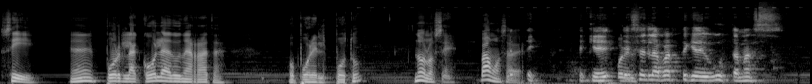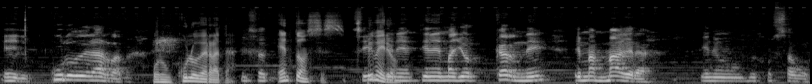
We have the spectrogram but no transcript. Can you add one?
Sí, ¿eh? por la cola de una rata. ¿O por el poto? No lo sé. Vamos a ver. Es, que Por el- esa es la parte que me gusta más. El culo de la rata. Por un culo de rata. Esa- Entonces, sí, primero, tiene, tiene mayor carne, es más magra, tiene un mejor sabor.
